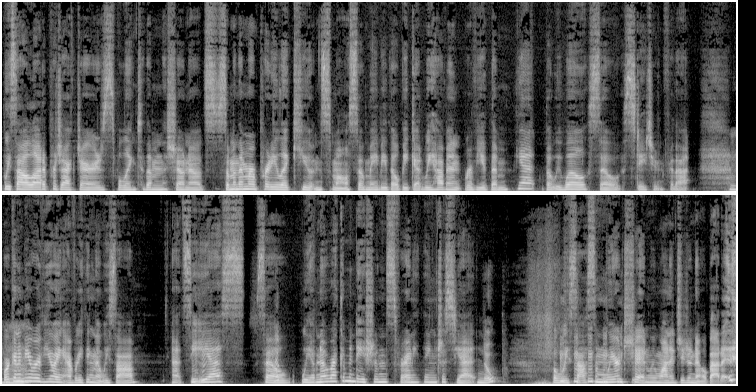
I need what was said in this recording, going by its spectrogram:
we saw a lot of projectors. We'll link to them in the show notes. Some of them are pretty like cute and small, so maybe they'll be good. We haven't reviewed them yet, but we will. So stay tuned for that. We're going to mm-hmm. be reviewing everything that we saw at mm-hmm. CES. So we have no recommendations for anything just yet, Nope. but we saw some weird shit and we wanted you to know about it.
